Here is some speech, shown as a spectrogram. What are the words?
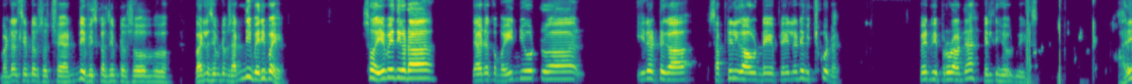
మెంటల్ సిమ్టమ్స్ వచ్చాయి అన్ని ఫిజికల్ సిమ్టమ్స్ మెంటల్ సిమ్టమ్స్ అన్నీ పెరిగిపోయాయి. సో ఏమైంది ఇక్కడ? దాని యొక్క మైన్యూట్ ఇనట్టుగా సబ్టిల్గా ఉండే ప్లేన్లన్నీ విచ్చుకున్నాయి. When we prove on the healthy human beings అది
